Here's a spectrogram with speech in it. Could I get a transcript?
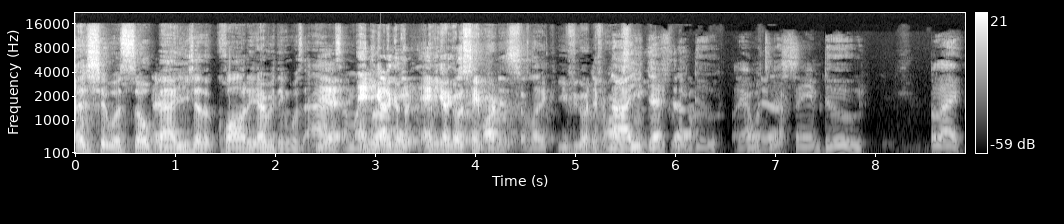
that shit was so bad. You said the quality, everything was ass. yeah, I'm like, and you gotta go, and you gotta go to the same artist. So like, if you go to different Nah, artists, you you definitely tell. do. Like I went to the same dude, but like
